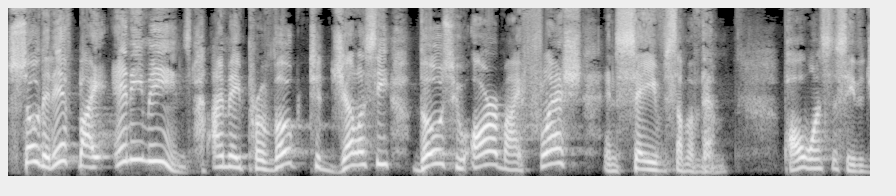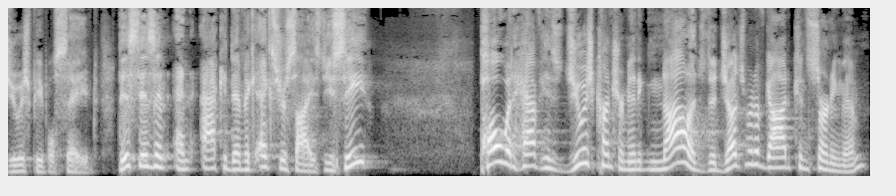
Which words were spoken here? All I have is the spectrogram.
so that if by any means I may provoke to jealousy those who are my flesh and save some of them. Paul wants to see the Jewish people saved. This isn't an academic exercise. Do you see? Paul would have his Jewish countrymen acknowledge the judgment of God concerning them.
